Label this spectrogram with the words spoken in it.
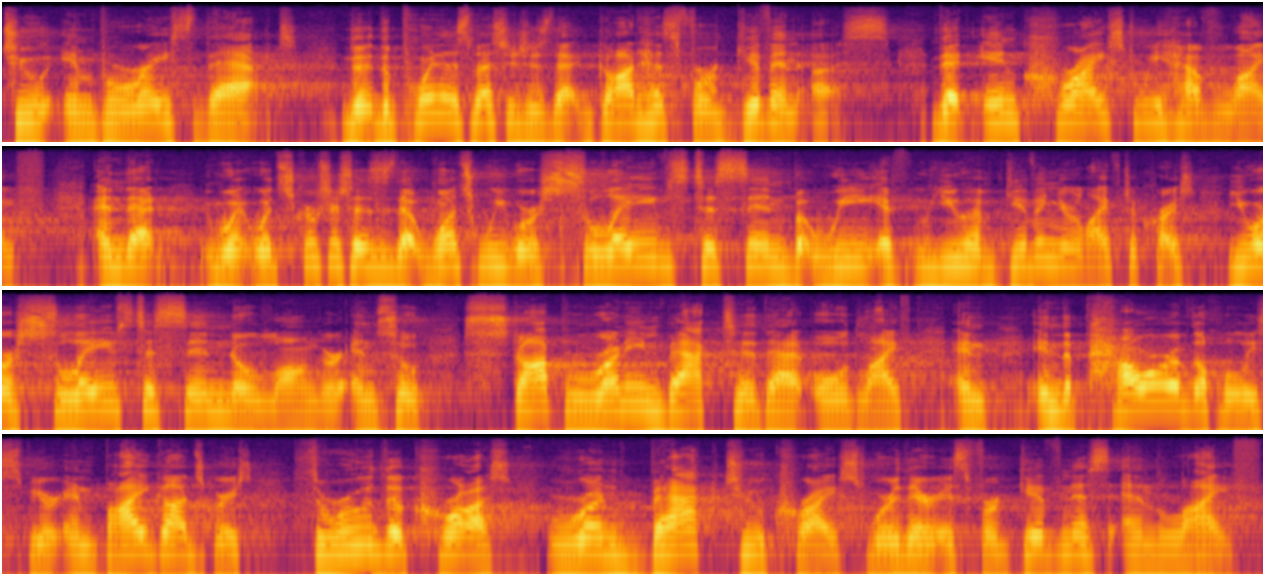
to embrace that. The, the point of this message is that god has forgiven us that in Christ we have life. And that what, what, Scripture says is that once we were slaves to sin, but we, if you have given your life to Christ, you are slaves to sin no longer. And so stop running back to that old life and in the power of the Holy Spirit and by God's grace, through the cross, run back to Christ where there is forgiveness and life.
